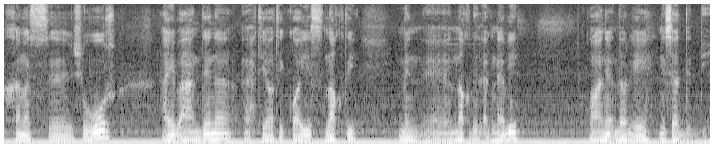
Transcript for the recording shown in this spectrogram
خمس شهور هيبقى عندنا احتياطي كويس نقدي من النقد الأجنبي وهنقدر إيه نسدد بيه.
